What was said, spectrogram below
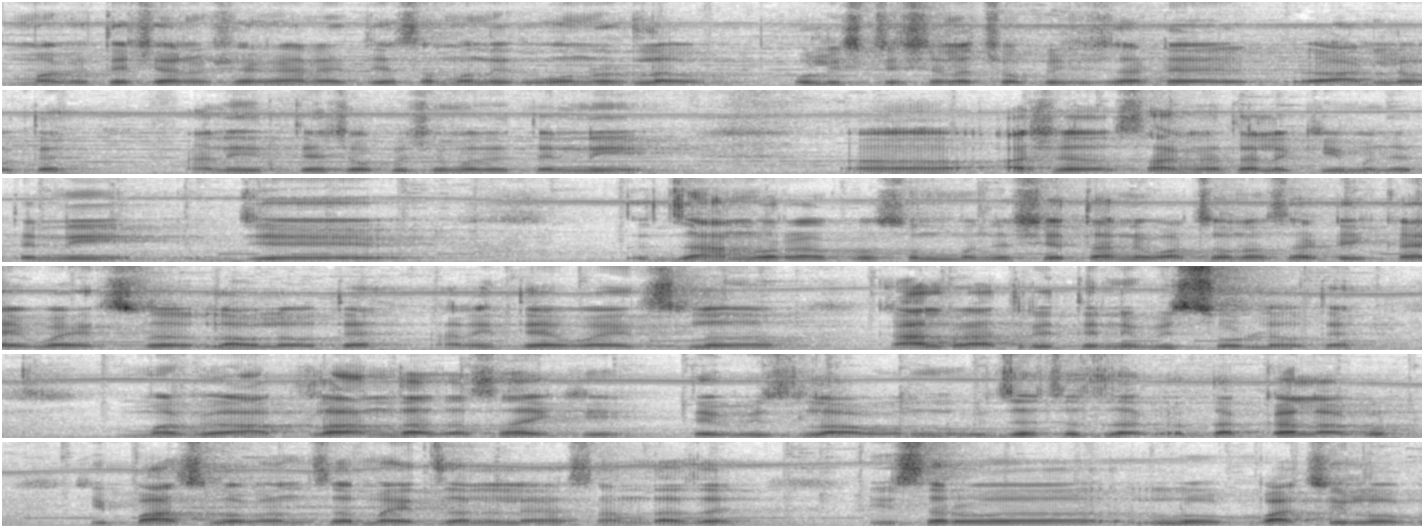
मग त्याच्या अनुषंगाने जे संबंधित ओनरला पोलीस स्टेशनला चौकशीसाठी आणलं होतं आणि त्या चौकशीमध्ये त्यांनी असं सांगण्यात आलं की म्हणजे त्यांनी जे जानवरापासून म्हणजे शेताने वाचवण्यासाठी काही वायर्स लावल्या होत्या. आणि त्या वायर्सला काल रात्री त्यांनी वीज सोडल्या होत्या. मग आपला अंदाज असा आहे की ते वीज लावून विजेचा जग धक्का लागून ही पाच लोकांचा माहीत झालेला आहे असा अंदाज आहे. ही सर्व लोक पाचही लोक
